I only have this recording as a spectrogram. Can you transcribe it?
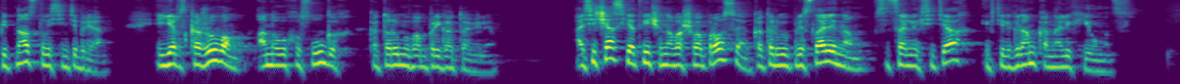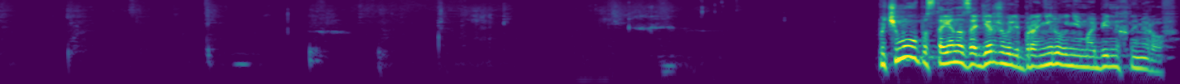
15 сентября, и я расскажу вам о новых услугах, которые мы вам приготовили. А сейчас я отвечу на ваши вопросы, которые вы прислали нам в социальных сетях и в телеграм-канале Humans. Почему вы постоянно задерживали бронирование мобильных номеров?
